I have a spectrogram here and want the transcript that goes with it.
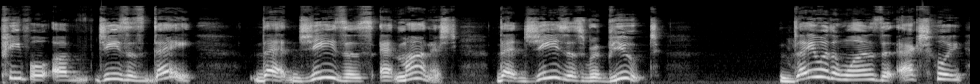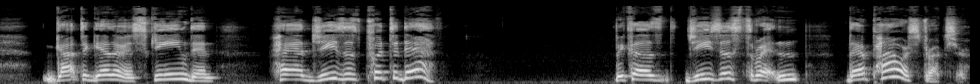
people of Jesus' day that Jesus admonished, that Jesus rebuked. They were the ones that actually got together and schemed and had Jesus put to death because Jesus threatened their power structure.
